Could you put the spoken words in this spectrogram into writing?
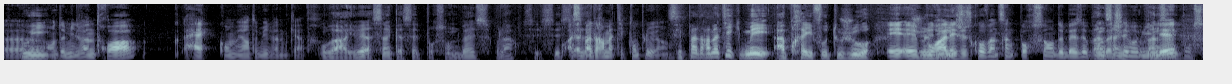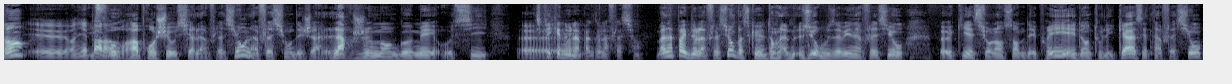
euh, en 2023. Eh, combien en 2024 On va arriver à 5 à 7% de baisse. Voilà, c'est pas dramatique non plus. Hein. C'est pas dramatique, mais après, il faut toujours. Et, pour aller jusqu'au 25% de baisse de pouvoir d'achat immobilier, euh, on n'y est pas. Il faut rapprocher aussi à l'inflation. L'inflation déjà largement gommée aussi. Euh, Expliquez-nous l'impact de l'inflation. Bah, l'impact de l'inflation, parce que dans la mesure où vous avez une inflation euh, qui est sur l'ensemble des prix, et dans tous les cas, cette inflation,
